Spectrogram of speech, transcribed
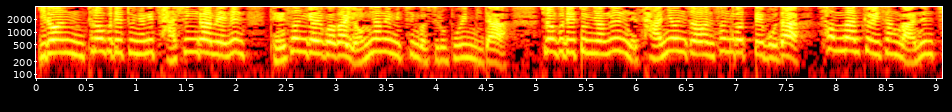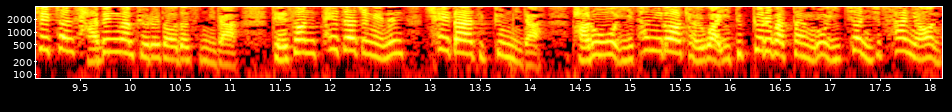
이런 트럼프 대통령의 자신감에는 대선 결과가 영향을 미친 것으로 보입니다. 트럼프 대통령은 4년 전 선거 때보다 1천만 표 이상 많은 7,400만 표를 더 얻었습니다. 대선 패자 중에는 최다 득표입니다. 바로 이 선거 결과, 이 득표를 바탕으로 2024년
